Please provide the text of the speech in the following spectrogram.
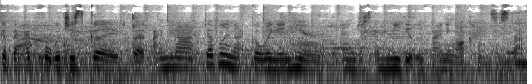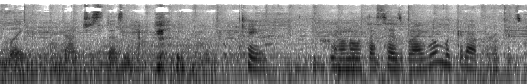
like a bag full, which is good, but I'm not definitely not going in here and just immediately finding all kinds of stuff. Like that just doesn't happen. okay, I don't know what that says, but I will look it up. And if it's for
